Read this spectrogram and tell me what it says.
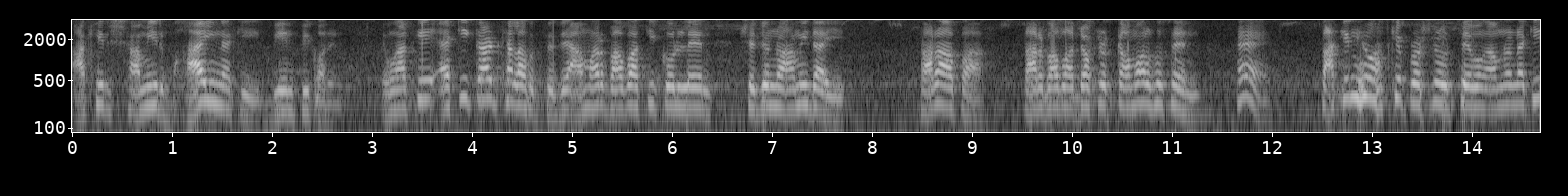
আখির স্বামীর ভাই নাকি বিএনপি করেন। এবং আজকে একই কার্ড খেলা হচ্ছে যে আমার বাবা কি করলেন, সেজন্য আমি দায়ী। সারা আপা তার বাবা ডক্টর কামাল হোসেন। হ্যাঁ তাকে নিয়েও আজকে প্রশ্ন উঠছে এবং আমরা নাকি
